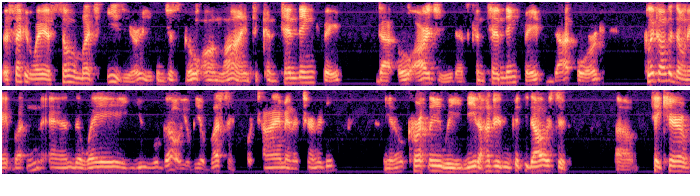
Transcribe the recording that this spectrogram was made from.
The second way is so much easier. You can just go online to contendingfaith.org. That's contendingfaith.org. Click on the donate button, and the way you will go, you'll be a blessing for time and eternity. You know, currently we need $150 to uh, take care of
